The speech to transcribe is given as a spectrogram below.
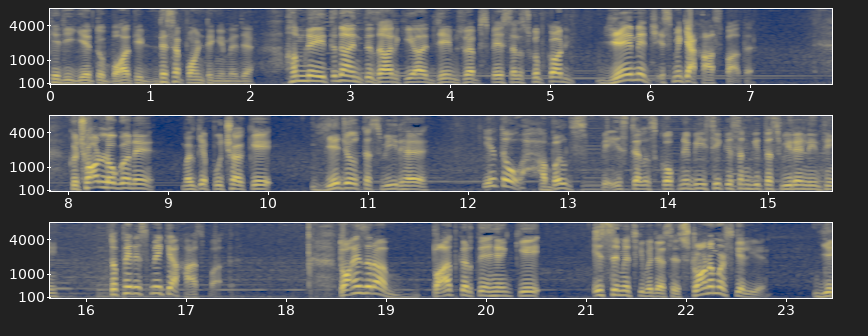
کہ جی یہ تو بہت ہی ڈس اپوائنٹنگ امیج ہے۔ ہم نے اتنا انتظار کیا جیمز ویب اسپیس ٹیلیسکوپ کا اور یہ امیج اس میں کیا خاص بات ہے؟ کچھ اور لوگوں نے بلکہ پوچھا کہ یہ جو تصویر ہے، یہ تو ہبل اسپیس ٹیلیسکوپ نے بھی اسی قسم کی تصویریں لی تھیں۔ تو پھر اس میں کیا خاص بات ہے؟ تو آئیں ذرا بات کرتے ہیں کہ اس امیج کی وجہ سے اسٹرانومرس کے لیے یہ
